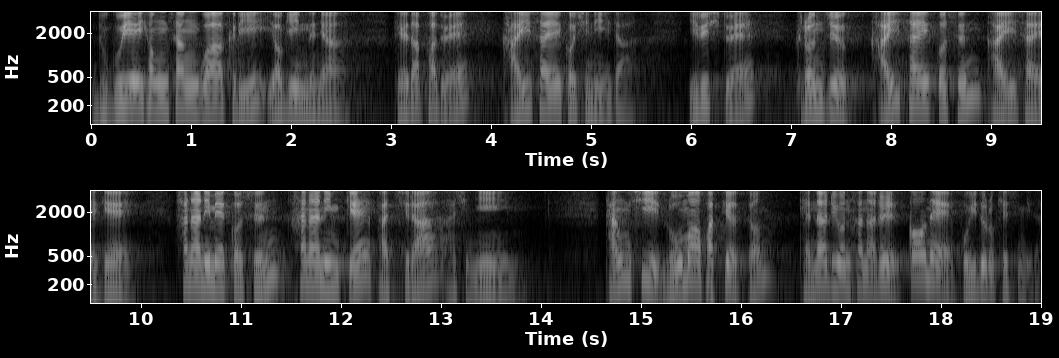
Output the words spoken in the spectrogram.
누구의 형상과 글이 여기 있느냐? 대답하되 가이사의 것이니이다. 이르시되 그런즉 가이사의 것은 가이사에게 하나님의 것은 하나님께 바치라 하시니 당시 로마 화폐였던 데나리온 하나를 꺼내 보이도록 했습니다.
